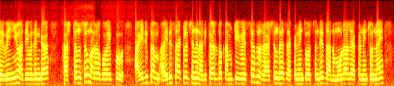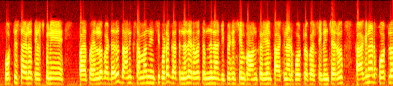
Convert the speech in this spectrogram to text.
రెవెన్యూ అదేవిధంగా కస్టమ్స్ మరొక వైపు ఐదు ఐదు శాఖలకు చెందిన అధికారులతో కమిటీ వేసి అసలు రేషన్ రైస్ ఎక్కడి నుంచి వస్తుంది దాని మూలాలు ఎక్కడి నుంచి ఉన్నాయి పూర్తి స్థాయిలో తెలుసుకునే పనిలో పడ్డారు. దానికి సంబంధించి కూడా గత నెల ఇరవై తొమ్మిదిన డిప్యూటీ సీఎం పవన్ కళ్యాణ్ కాకినాడ పోర్టులో పరిశీలించారు. కాకినాడ పోర్టులో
